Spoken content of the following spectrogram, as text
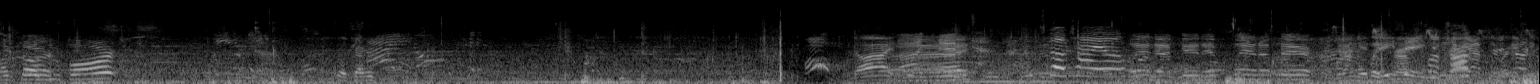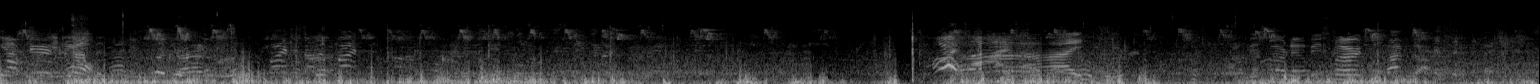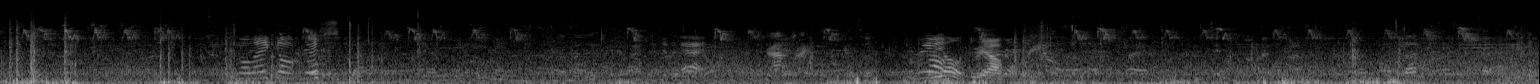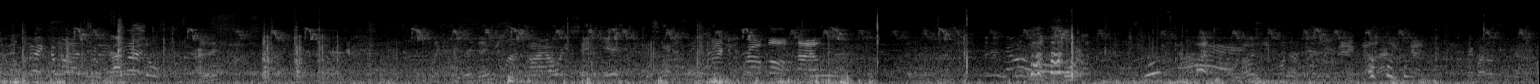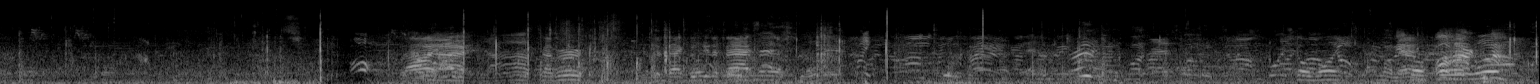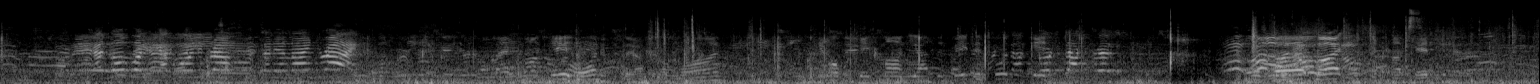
Let's four. go, two, four. Go, Trevor. Nine. Nine. Let's go, child. Plan now, kid. Have a plan up there. Get base eight. Get in the gap somewhere. Get in the gap somewhere. Get in the gap. Nice. Be smart now. Be smart. Go, Chris. Three out. Ah, Trevor. Get it back. Go get it back. Let's go one. Come on, man. Oh, now one. Come on, kid. One. One. Come on, kid. Come on. You got this. Bases for this kid. Cut. Cut. Cut, kid.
